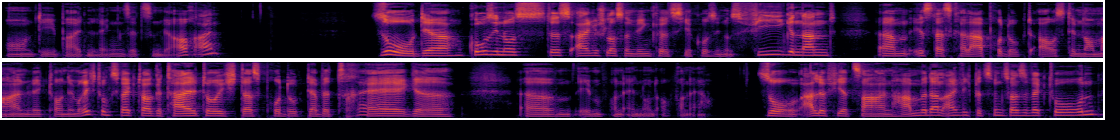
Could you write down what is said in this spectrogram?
Und die beiden Längen setzen wir auch ein. So, der Cosinus des eingeschlossenen Winkels, hier Cosinus Phi genannt, ähm, ist das Skalarprodukt aus dem normalen Vektor und dem Richtungsvektor geteilt durch das Produkt der Beträge ähm, eben von n und auch von r. So, alle vier Zahlen haben wir dann eigentlich, beziehungsweise Vektoren.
